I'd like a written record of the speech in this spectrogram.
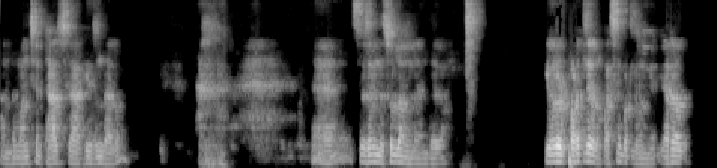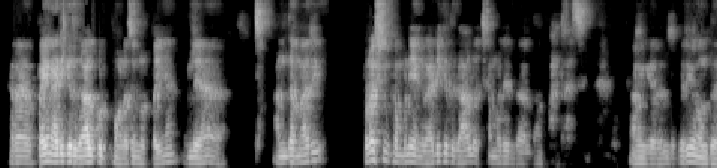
அந்த மனுஷன் டார்ச்சராக இருந்தாலும் சில இந்த சொல்லுவாங்கல்ல இந்த இவரோட படத்தில் ஒரு பசங்க படத்தில் யாராவது யாராவது பையன் அடிக்கிறதுக்கு ஆள் கூட்டுப்போம்ல சார் ஒரு பையன் இல்லையா? அந்த மாதிரி ப்ரொடக்ஷன் கம்பெனி எங்களை அடிக்கிறதுக்கு ஆள் வச்ச மாதிரி இருந்த ஆள் தான் பண்ணுறாச்சு அவங்க ரெண்டு பேரையும் வந்து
